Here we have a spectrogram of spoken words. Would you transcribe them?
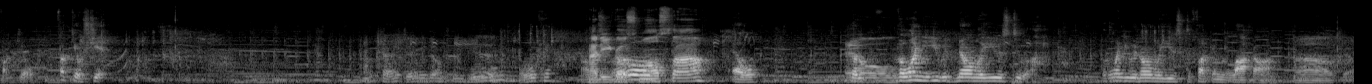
fuck your, fuck your shit. Okay, Jeremy doing pretty good. Okay. How do you go Oh, small style? L. The, L. the one you would normally use to. ah, the one you would normally use to fucking lock on. Oh, okay.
